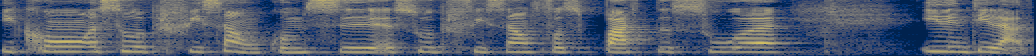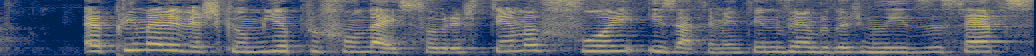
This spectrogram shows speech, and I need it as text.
e com a sua profissão, como se a sua profissão fosse parte da sua identidade. A primeira vez que eu me aprofundei sobre este tema foi exatamente em novembro de 2017,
